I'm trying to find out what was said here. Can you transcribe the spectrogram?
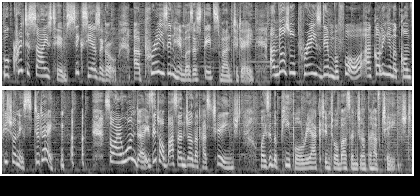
who criticized him six years ago are praising him as a statesman today. And those who praised him before are calling him a Confucianist today. so I wonder is it Obasanjo that has changed, or is it the people reacting to Obasanjo that have changed?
